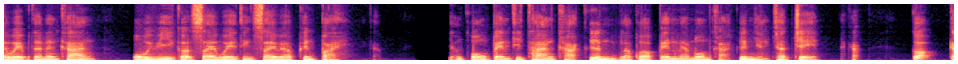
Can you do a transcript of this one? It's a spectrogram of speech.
ด์เวย์ไปทางด้านข้าง OVV ก็ไซด์เวย์ถึงไซด์เวย์ขึ้นไปนะครับยังคงเป็นทิศทางขาขึ้น แล้วก็เป็นแนวโน้มขาขึ้นอย่างชัดเจนนะครับ ก็ก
